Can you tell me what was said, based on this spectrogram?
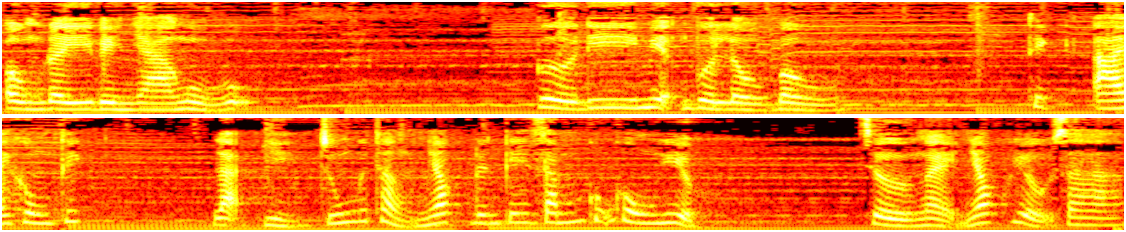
Ông đây về nhà ngủ. Vừa đi miệng vừa lầu bầu. Thích ai không thích, lại nhìn chúng cái thằng nhóc đến cái rắm cũng không hiểu. Chờ ngày nhóc hiểu ra,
